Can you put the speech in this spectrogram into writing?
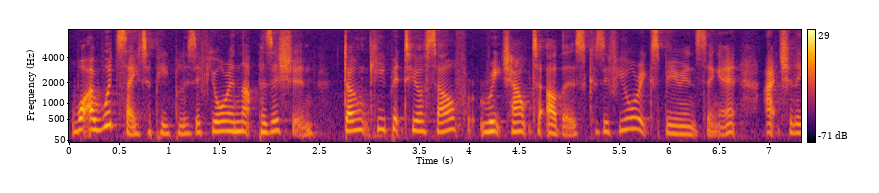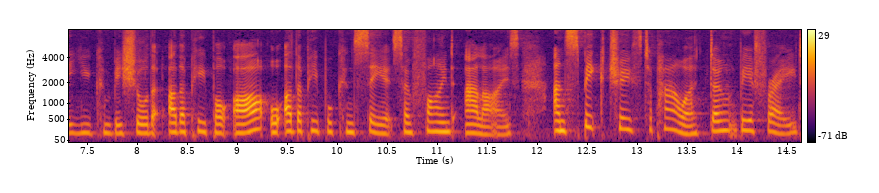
What I would say to people is if you're in that position, don't keep it to yourself, reach out to others. Because if you're experiencing it, actually, you can be sure that other people are or other people can see it. So find allies and speak truth to power. Don't be afraid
